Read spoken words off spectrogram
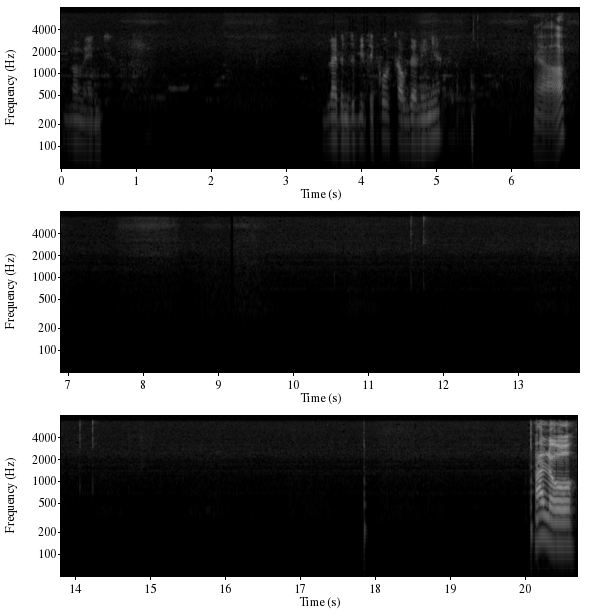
Moment. Bleiben Sie bitte kurz auf der Linie. Ja. Hallo.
